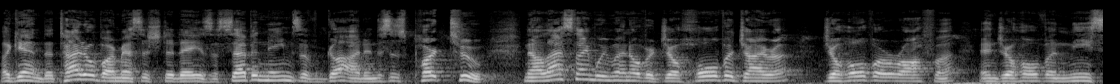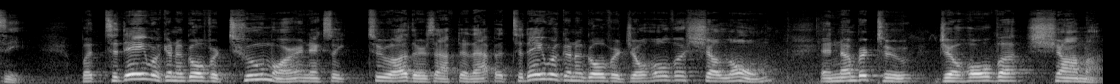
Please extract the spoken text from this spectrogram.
again, the title of our message today is The Seven Names of God, and this is part two. Now, last time we went over Jehovah Jireh, Jehovah Rapha, and Jehovah Nisi. But today we're going to go over two more, and next week two others after that. But today we're going to go over Jehovah Shalom, and number two, Jehovah Shammah.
